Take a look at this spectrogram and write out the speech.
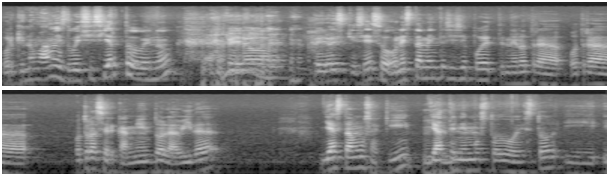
porque no mames, güey, sí es cierto, güey, ¿no? Pero, pero es que es eso. Honestamente sí se puede tener otra, otra, otro acercamiento a la vida. Ya estamos aquí, ya tenemos todo esto y, y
